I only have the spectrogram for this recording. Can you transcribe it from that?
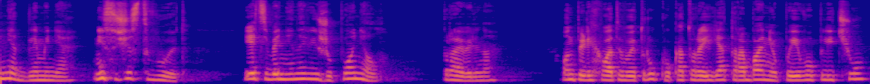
нет для меня, не существует. Я тебя ненавижу, понял? Правильно. Он перехватывает руку, которой я тарабаню по его плечу,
